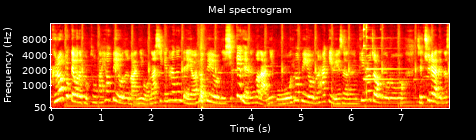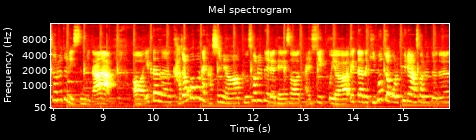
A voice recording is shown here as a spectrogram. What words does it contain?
그렇기 때문에 보통 다 협의이혼을 많이 원하시긴 하는데요. 협의이혼이 쉽게 되는 건 아니고 협의이혼을 하기 위해서는 필요적으로 제출해야 되는 서류들이 있습니다. 어, 일단은 가정법원에 가시면 그 서류들에 대해서 알 수 있고요. 일단은 기본적으로 필요한 서류들은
